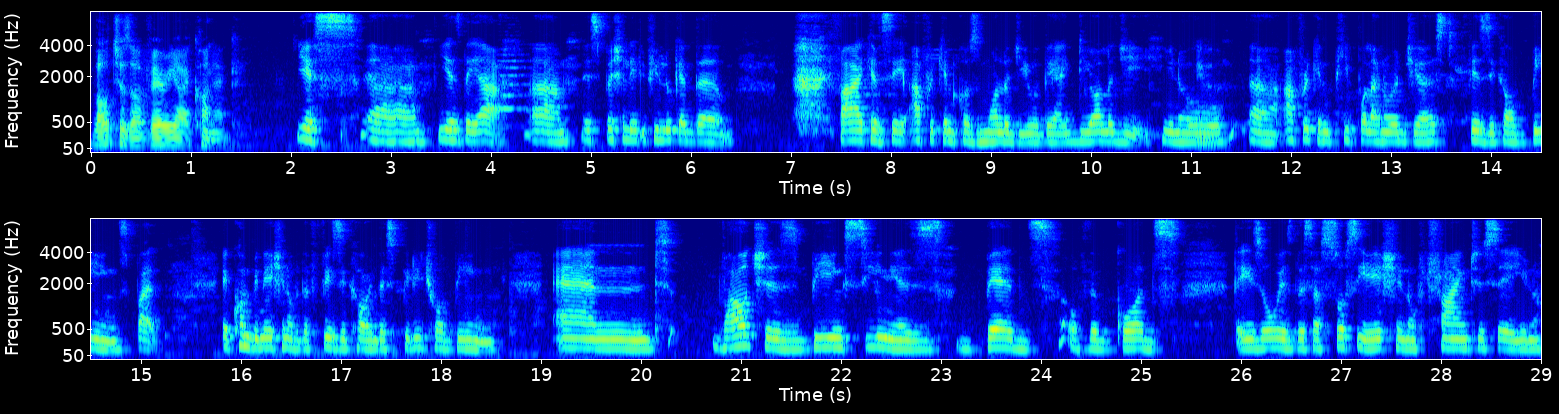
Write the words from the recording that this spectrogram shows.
vultures are very iconic. Yes, uh, yes, they are. Um, especially if you look at the, if I can say African cosmology or the ideology, you know, yeah. uh, African people are not just physical beings, but a combination of the physical and the spiritual being and vultures being seen as beds of the gods. There is always this association of trying to say you know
